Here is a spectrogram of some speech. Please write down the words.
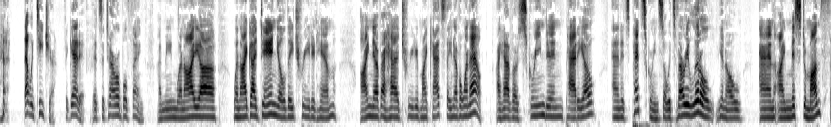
that would teach you. Forget it. It's a terrible thing. I mean, when I uh, when I got Daniel, they treated him. I never had treated my cats. They never went out. I have a screened in patio and it's pet screen, so it's very little, you know, and I missed a month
